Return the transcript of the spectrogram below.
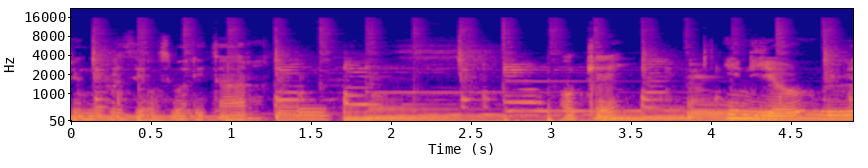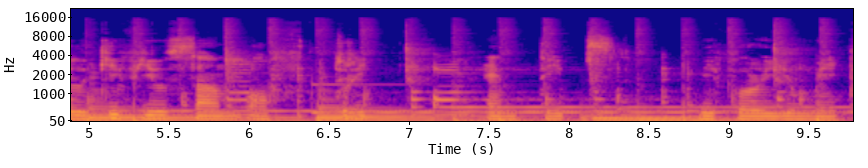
University of Balitar. Okay, in here we will give you some of trick and tips before you make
